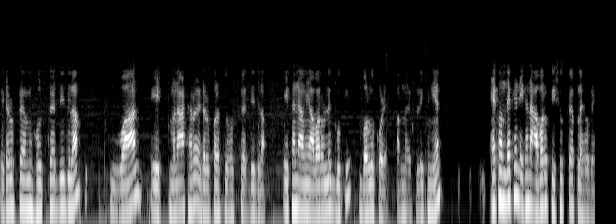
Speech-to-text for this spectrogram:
এটার উপরে আমি হোল স্কোয়ার দিয়ে দিলাম। ওয়ান এইট মানে আঠারো, এটার উপর কি হোল স্কোয়ার দিয়ে দিলাম। এখানে আমি আবারও লিখব কি? বর্গ করে। আপনারা একটু লিখে নিয়েন। এখন দেখেন, এখানে আবারও কি সূত্র অ্যাপ্লাই হবে?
